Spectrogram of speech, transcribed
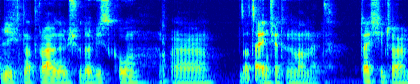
w ich naturalnym środowisku. E, Docencie ten moment. Cześć i czołem.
